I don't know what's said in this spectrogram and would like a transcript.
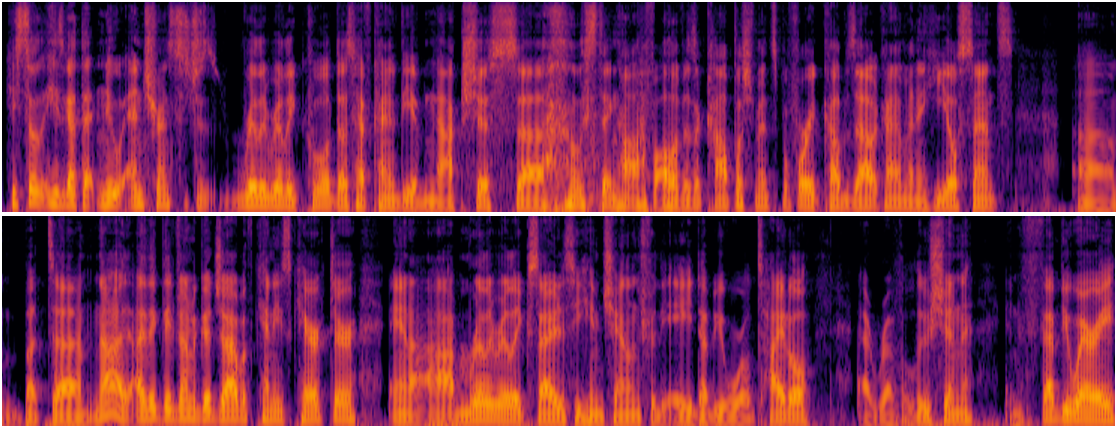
he's still he's got that new entrance, which is really really cool. It does have kind of the obnoxious uh, listing off all of his accomplishments before he comes out, kind of in a heel sense. Um, but uh, no, I think they've done a good job with Kenny's character, and I, I'm really really excited to see him challenge for the AEW World Title at Revolution in February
